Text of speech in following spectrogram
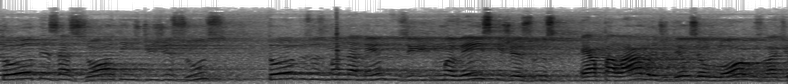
todas as ordens de Jesus todos os mandamentos, e uma vez que Jesus é a palavra de Deus, é o Logos, lá de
